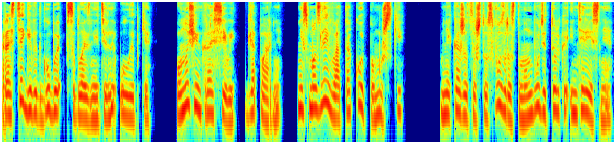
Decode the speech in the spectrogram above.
Растягивает губы в соблазнительной улыбке. Он очень красивый, для парня. Не смазливый, а такой, по-мужски. Мне кажется, что с возрастом он будет только интереснее.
